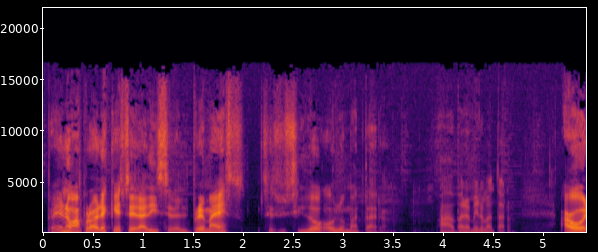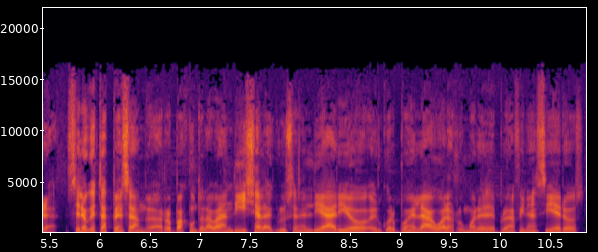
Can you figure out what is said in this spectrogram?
Pero lo más probable es que ese era Diesel. El problema es, ¿se suicidó o lo mataron? Ah, para mí lo mataron. Ahora, sé lo que estás pensando. La ropa junto a la barandilla, la cruz en el diario, el cuerpo en el agua, los rumores de problemas financieros.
